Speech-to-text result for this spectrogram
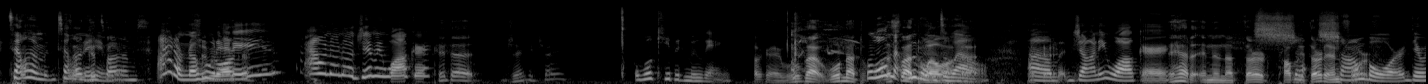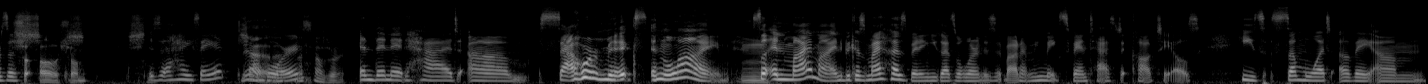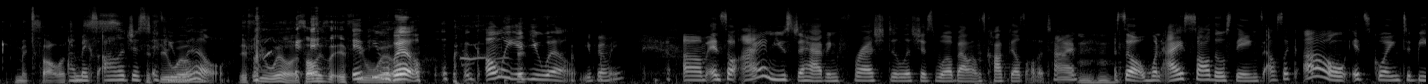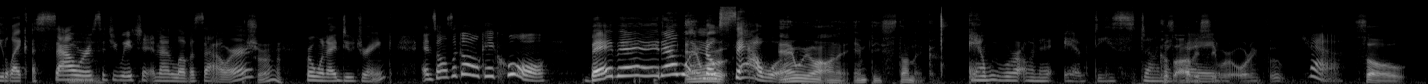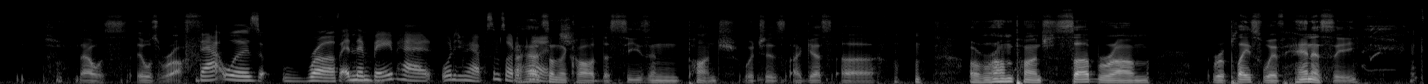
Tell him, tell him good times? I don't know who Jimmy that Walker? is. I don't know no Jimmy Walker. Ain't that JJ? We'll keep it moving. Okay, we'll not. We'll not. We'll let's not, not we won't dwell on. Um, Okay. Johnnie Walker. They had, and then a third, probably Sh- third and fourth. Chambord. There was a. Sh- oh, sh- is that how you say it? Yeah, that, Chambord. that sounds right. and then it had um, sour mix and lime. So Mm. in my mind, because my husband and you guys will learn this about him, he makes fantastic cocktails. He's somewhat of a um Mixologist. a mixologist, if, you will. If you will. It's always the if, if you, you will. will, only if you will. You feel me? Um, and so I am used to having fresh, delicious, well balanced cocktails all the time. Mhm. So when I saw those things, I was like, oh, it's going to be like a sour situation, and I love a sour Mm. Sure. for when I do drink. And so I was like, oh, okay, cool. Baby, that wasn't no sour. And, we were on an empty stomach And we were on an empty stomach. because obviously babe. we're ordering food. Yeah. So that was it was rough. That was rough. And then mm-hmm. Babe had what did you have? Some sort of I of had punch. something called the season punch, which is I guess a a rum punch sub rum replaced with Hennessy.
